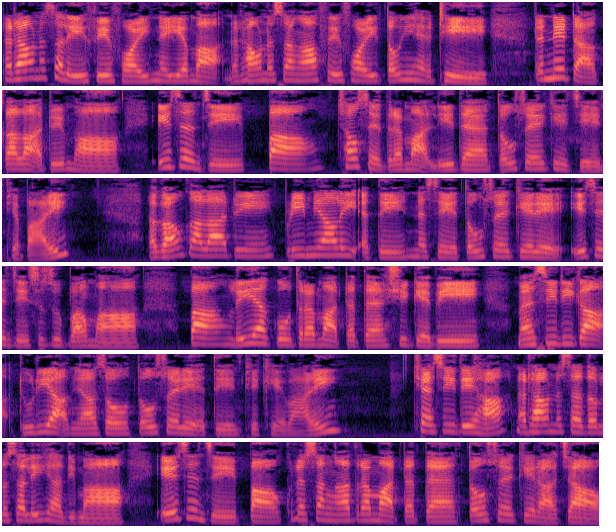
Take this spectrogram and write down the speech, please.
2024ဖေဖော်ဝါရီ2ရက်မှ2025ဖေဖော်ဝါရီ3ရက်အထိတစ်နှစ်တာကာလအတွင်းမှာအေဂျင့်ကြီးပေါင်60ဒရမ4တန်းသုံးစွဲခဲ့ခြင်းဖြစ်ပါတယ်။၎င်းကာလအတွင်းပရီးမီးယားလိအသင်း20သုံးဆွဲခဲ့တဲ့အေဂျင့်ကြီးစုစုပေါင်းမှာပေါင်409ဒရမတသန်းရှိခဲ့ပြီးမန်စီးတီးကဒုတိယအများဆုံးသုံးဆွဲတဲ့အသင်းဖြစ်ခဲ့ပါတယ်။ ချက်စီသေးဟာ2023-24ရာသီမှာအေဂျင့်ဂျီပေါင်85ဒရမတသန်းသုံးဆွဲခဲ့တာကြောင့်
